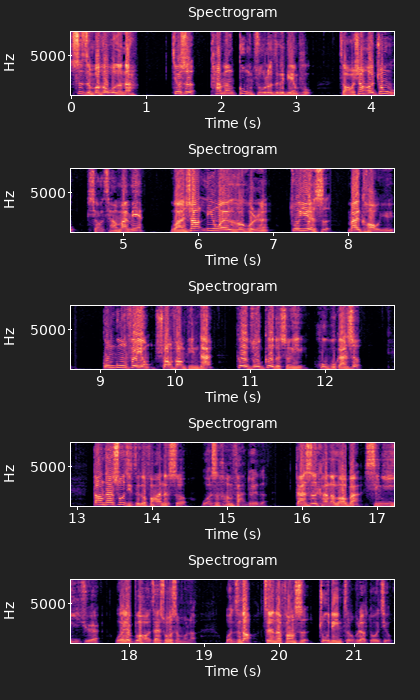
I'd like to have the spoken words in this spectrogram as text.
是怎么合伙的呢？就是他们共租了这个店铺。早上和中午，小强卖面；晚上，另外一个合伙人做夜市卖烤鱼。公共费用双方平摊，各做各的生意，互不干涉。当他说起这个方案的时候，我是很反对的。但是看到老板心意已决，我也不好再说什么了。我知道这样的方式注定走不了多久。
